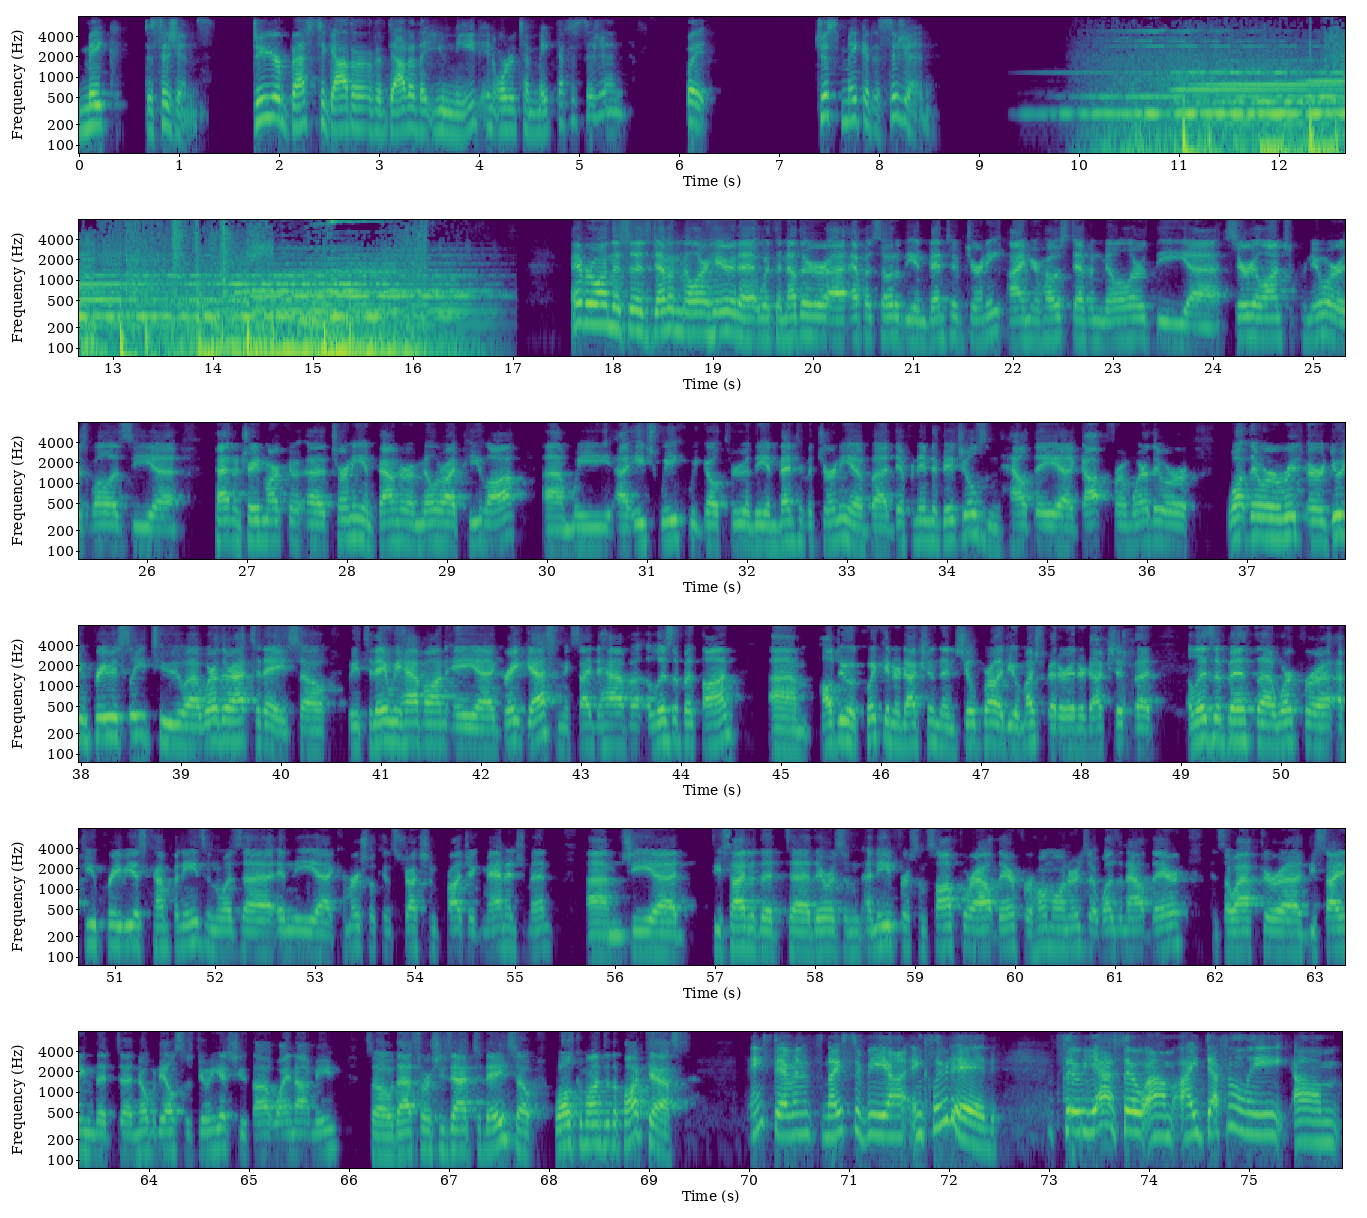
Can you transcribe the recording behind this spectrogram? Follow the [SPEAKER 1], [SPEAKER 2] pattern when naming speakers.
[SPEAKER 1] make decisions. Do your best to gather the data that you need in order to make that decision, but just make a decision.
[SPEAKER 2] Hey everyone, this is Devin Miller here to, with another uh, episode of the Inventive Journey. I'm your host, Devin Miller, the uh, serial entrepreneur, as well as the uh, patent and trademark uh, attorney and founder of Miller IP Law. Um, we uh, each week we go through the inventive journey of uh, different individuals and how they got from where they were, what they were re- or doing previously to where they're at today. So we, today we have on a great guest. I'm excited to have Elizabeth on. Um, I'll do a quick introduction, then she'll probably do a much better introduction. But Elizabeth uh, worked for a, a, few previous companies and was uh, in the uh, commercial construction project management. Um, she uh, decided that uh, there was some, a need for some software out there for homeowners that wasn't out there. And so after uh, deciding that nobody else was doing it, she thought, why not me? So that's where she's at today. So welcome on to the podcast.
[SPEAKER 1] Thanks, Devin. It's nice to be included so yeah, so um, I definitely um,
